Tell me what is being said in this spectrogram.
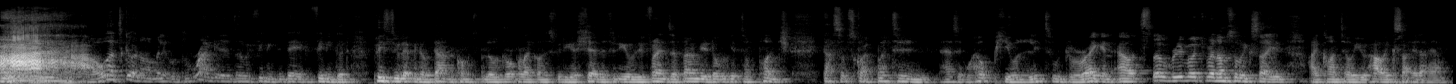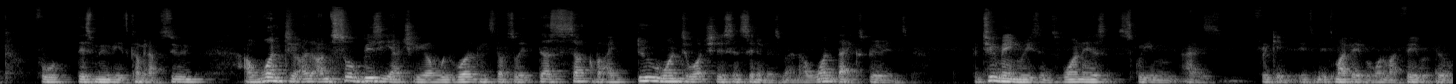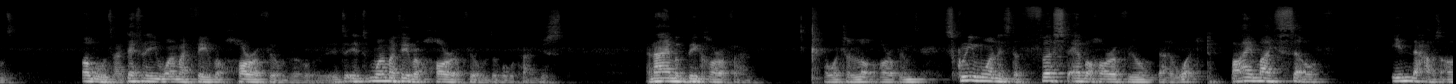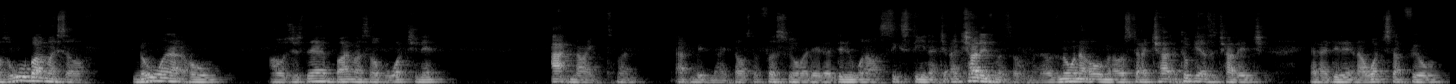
Ah, what's going on, my little dragons? How are you feeling today? If you're feeling good, please do let me know down in the comments below. Drop a like on this video, share this video with your friends and family, and don't forget to punch that subscribe button as it will help your little dragon out so very much, man. I'm so excited. I can't tell you how excited I am for this movie. It's coming out soon. I want to. I, am so busy actually I'm with work and stuff, so it does suck. But I do want to watch this in cinemas, man. I want that experience for two main reasons. One is Scream as freaking. It's it's my favorite. One of my favorite films of all time. Definitely one of my favorite horror films of all. It's it's one of my favorite horror films of all time. Just, and I am a big horror fan. I watch a lot of horror films. Scream One is the first ever horror film that I watched by myself in the house. I was all by myself, no one at home. I was just there by myself watching it at night, man. At midnight. That was the first film I did. I did it when I was 16. I, ch I challenged myself, man. There was no one at home, and I was I, I took it as a challenge, and I did it. And I watched that film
